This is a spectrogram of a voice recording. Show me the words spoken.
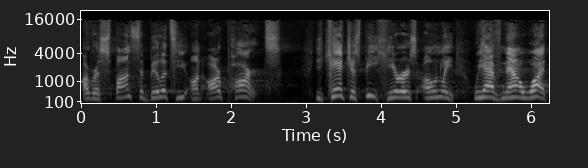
a responsibility on our parts. You can't just be hearers only. We have now what?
